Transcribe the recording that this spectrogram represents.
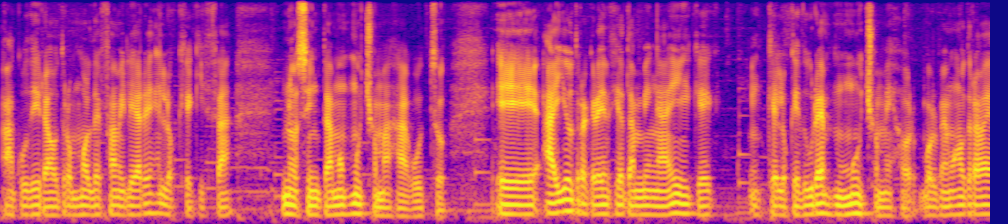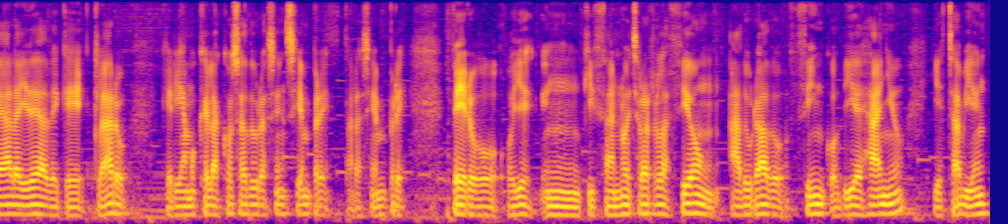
acudir a otros moldes familiares en los que quizás nos sintamos mucho más a gusto. Eh, hay otra creencia también ahí que, que lo que dura es mucho mejor. Volvemos otra vez a la idea de que, claro, queríamos que las cosas durasen siempre, para siempre, pero oye, quizás nuestra relación ha durado 5, 10 años y está bien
